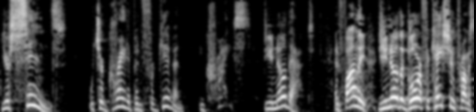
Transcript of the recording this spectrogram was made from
Your sins, which are great, have been forgiven in Christ. Do you know that? And finally, do you know the glorification promise?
